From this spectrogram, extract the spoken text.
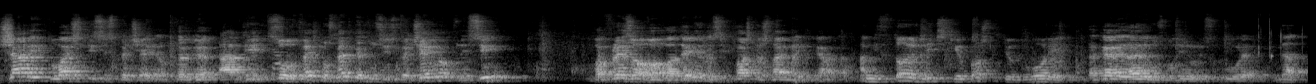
жали това, че ти си спечелил търга, а ти съответно след като си спечелил, не си влезал във владение да си плащаш найма и така нататък. Ами за този юридически въпрос ще ти отговори. Така ли, дайде господин Борис, отговорете. Да,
